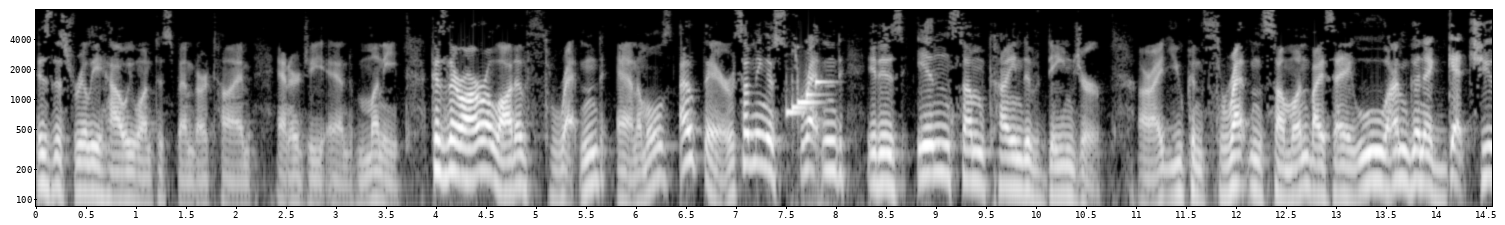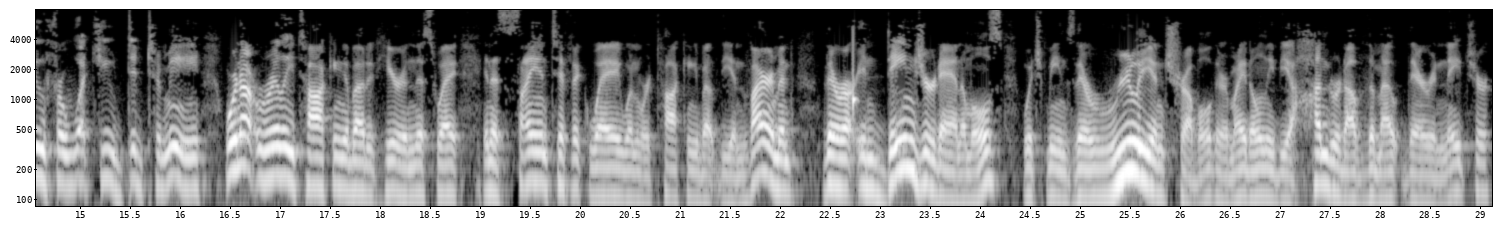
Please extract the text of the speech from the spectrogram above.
is this really how we want to spend our time, energy, and money? Because there are a lot of threatened animals out there. If something is threatened, it is in some kind of danger. All right, you can threaten someone by saying, Ooh, I'm going to get you for what you did to me. We're not really talking about it here in this way. In a scientific way, when we're talking about the environment, there are endangered animals, which means they're really in trouble. There might only be a hundred of them out there in nature.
